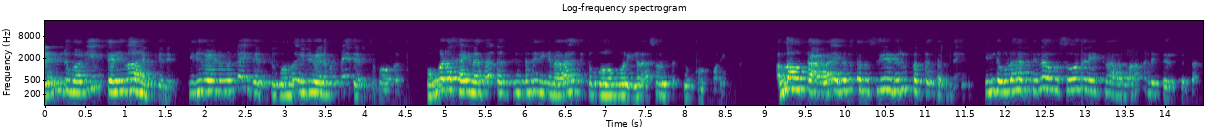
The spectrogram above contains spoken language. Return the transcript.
ரெண்டு வழியும் தெளிவாக இருக்குது. இது வேணும்னா இதை எடுத்துக்கோங்க இது வேணும்னா இதை எடுத்துக்கோங்க. உங்களோட கையில தான் இருக்கின்றது. நீங்க நரகத்துக்கு போக போறீங்களா சொர்க்கத்துக்கு போக போறீங்களா? அல்லாஹு தாலா எங்களுக்கு அந்த சுய விருப்பத்தை தந்து இந்த உலகத்துல ஒரு சோதனை காலமா அனுப்பி இருக்கின்றார்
